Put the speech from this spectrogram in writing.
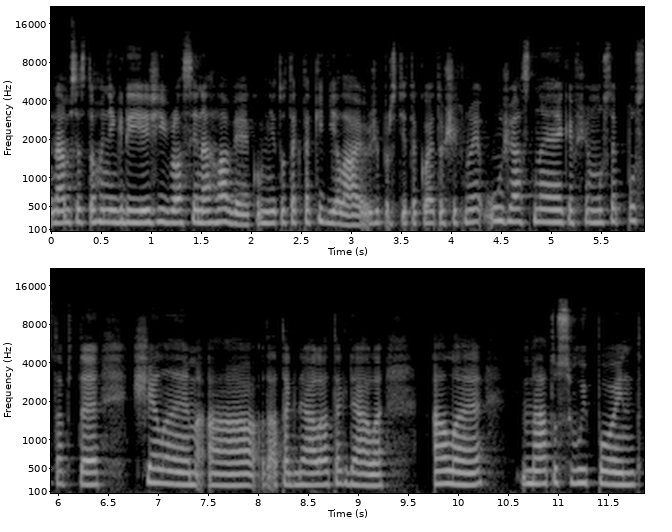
nám se z toho někdy ježí vlasy na hlavě, jako mě to tak taky dělá, jo, že prostě takové to všechno je úžasné, ke všemu se postavte čelem a, a tak dále a tak dále, ale má to svůj point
